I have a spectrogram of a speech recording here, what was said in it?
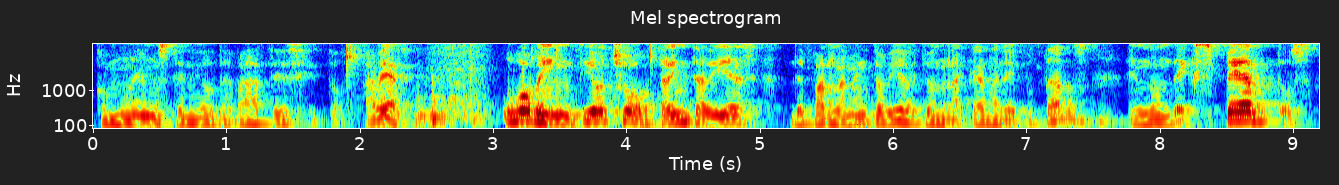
como hemos tenido debates y todo. A ver, hubo 28 o 30 días de Parlamento abierto en la Cámara de Diputados, en donde expertos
